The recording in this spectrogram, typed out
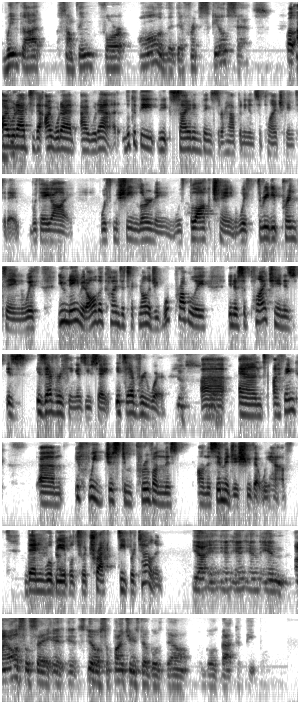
We've got something for all of the different skill sets well, I would add to that. I would add. I would add. Look at the the exciting things that are happening in supply chain today with AI, with machine learning, with blockchain, with 3D printing, with you name it, all the kinds of technology. We're probably, you know, supply chain is is is everything, as you say. It's everywhere. Yes. Uh, yeah. And I think um, if we just improve on this on this image issue that we have, then we'll be able to attract deeper talent. Yeah, and, and, and, and I also say it, it still supply chain still goes down goes back to people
